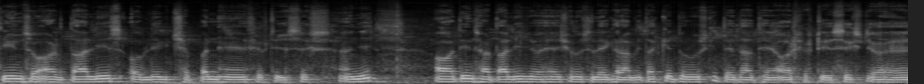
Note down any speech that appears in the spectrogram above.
تین سو اڑتالیس ابلیغ چھپن ہے ففٹی سکس ہاں جی اور تین سو اڑتالیس جو ہے، شروع سے لے کر ابھی تک کے دروس کی تعداد ہے اور ففٹی سکس جو ہے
